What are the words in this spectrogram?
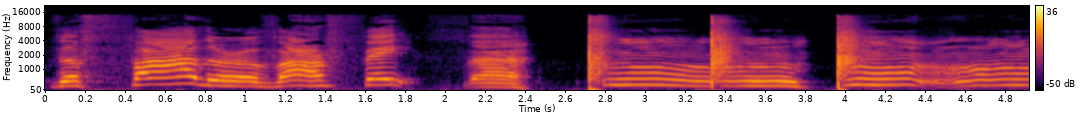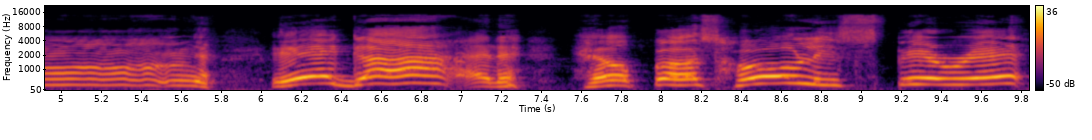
the father of our faith. Uh, mm, mm, hey, God, help us, Holy Spirit,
